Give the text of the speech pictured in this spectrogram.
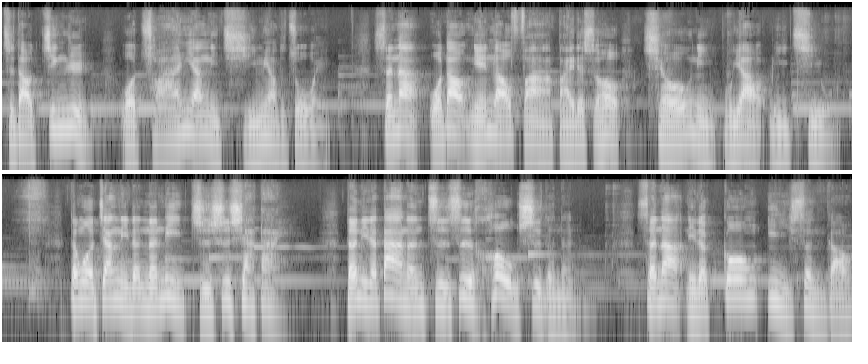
直到今日，我传扬你奇妙的作为。神啊，我到年老发白的时候，求你不要离弃我，等我将你的能力指示下代，等你的大能指示后世的能。神啊，你的公义甚高，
